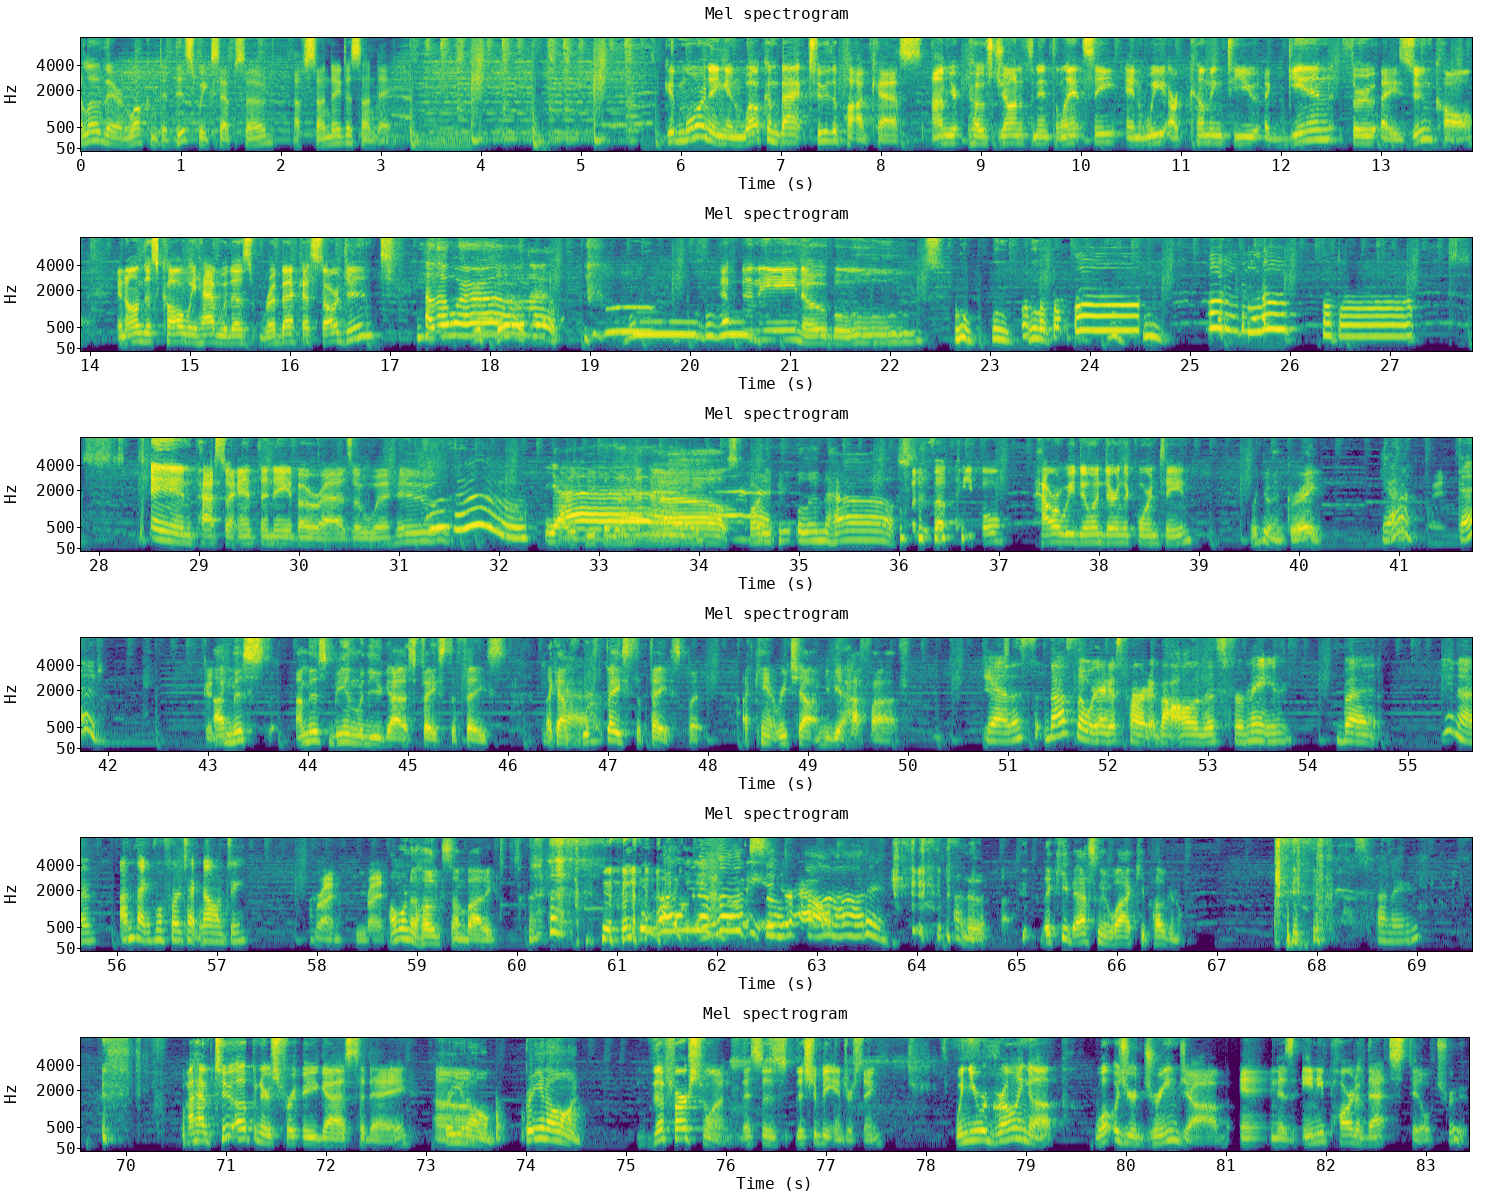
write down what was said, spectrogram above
Hello there, and welcome to this week's episode of Sunday to Sunday. Good morning, and welcome back to the podcast. I'm your host, Jonathan Inthelancy, and we are coming to you again through a Zoom call. And on this call, we have with us Rebecca Sargent. Hello, world. Stephanie Nobles. And Pastor Anthony Barraza. Woohoo! Yeah. Party people in the house. Party people in the house. What is up, people? How are we doing during the quarantine? We're doing great. Yeah. Good. Good. I to- miss I miss being with you guys face to face. Like Yeah. I've, we're face to face, but I can't reach out and give you a high five. Yeah, that's that's the weirdest part about all of this for me. But you know, I'm thankful for technology. Right, right. I want to hug somebody. I want to hug in your house. I know. They keep asking me why I keep hugging them. That's funny. Well, I have two openers for you guys today. Bring it Um, on. Bring it on. The first one. This is this should be interesting. When you were growing up, what was your dream job, and is any part of that still true?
